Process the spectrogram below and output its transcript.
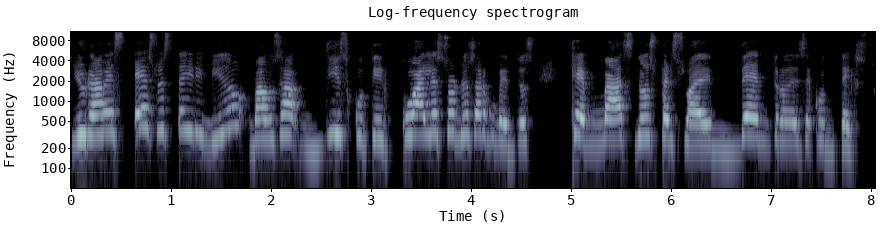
y una vez eso esté dirimido, vamos a discutir cuáles son los argumentos que más nos persuaden dentro de ese contexto.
